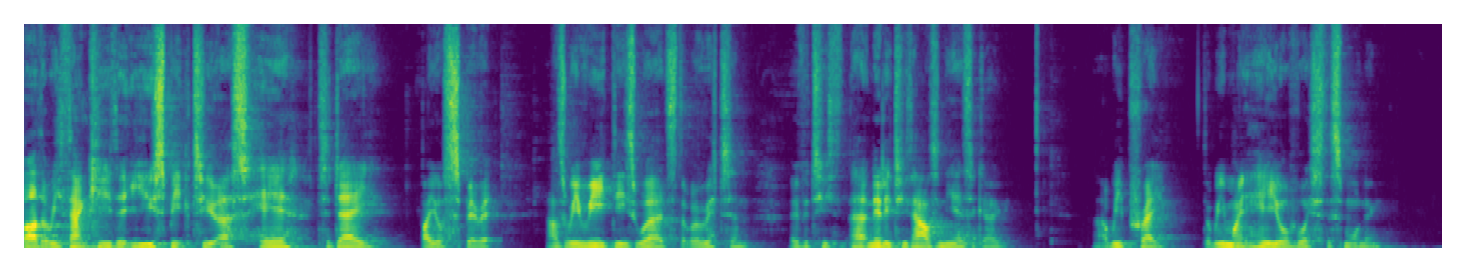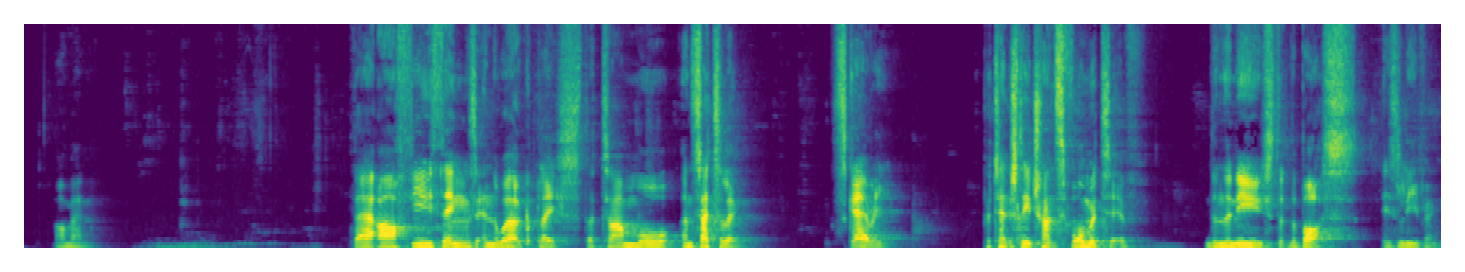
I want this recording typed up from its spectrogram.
Father, we thank you that you speak to us here today by your Spirit as we read these words that were written over two, uh, nearly 2,000 years ago. Uh, we pray that we might hear your voice this morning. Amen. There are few things in the workplace that are more unsettling, scary, potentially transformative than the news that the boss is leaving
